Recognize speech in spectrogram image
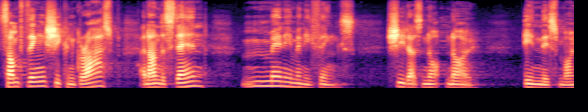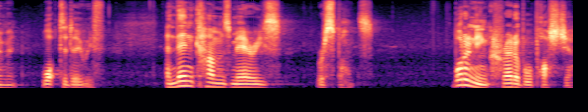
Some things she can grasp and understand, many, many things she does not know in this moment what to do with. And then comes Mary's response. What an incredible posture.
